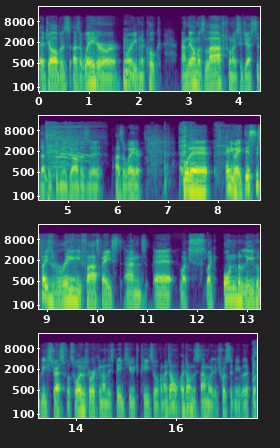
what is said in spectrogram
a job as as a waiter or mm. or hmm. even a cook. And they almost laughed when I suggested that they'd give me a job as a as a waiter. But uh, anyway, this this place is really fast paced and uh, like like unbelievably stressful. So I was working on this big huge pizza oven. I don't I don't understand why they trusted me with it, but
